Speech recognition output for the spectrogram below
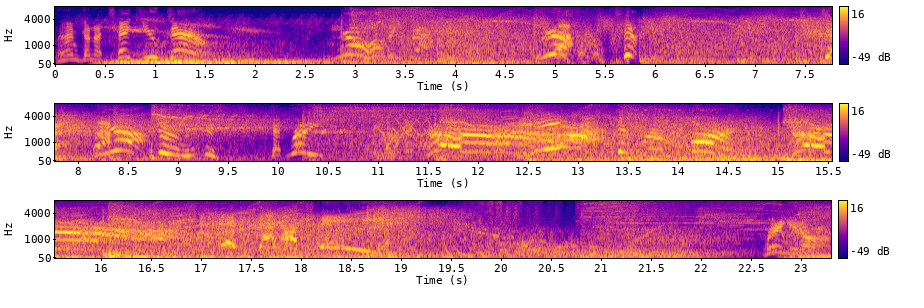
I'm gonna take you down! No holding back! Get ready! This round's mine! Bring it on!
